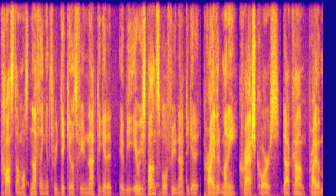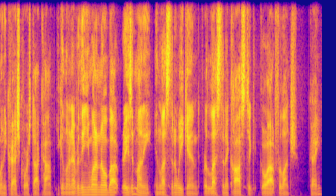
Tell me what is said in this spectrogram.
costs almost nothing. It's ridiculous for you not to get it. It would be irresponsible for you not to get it. PrivateMoneyCrashCourse.com. PrivateMoneyCrashCourse.com. You can learn everything you want to know about raising money in less than a weekend for less than it costs to go out for lunch. Okay?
